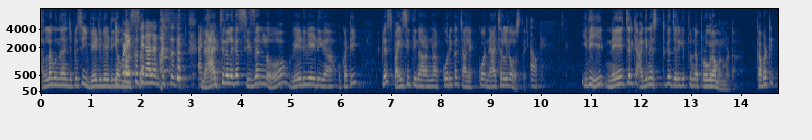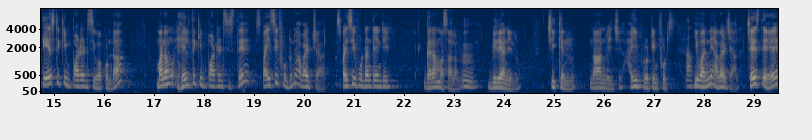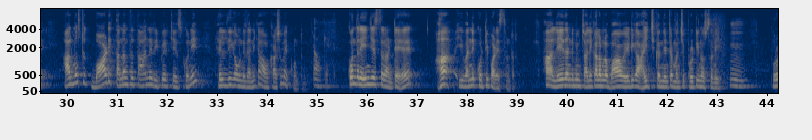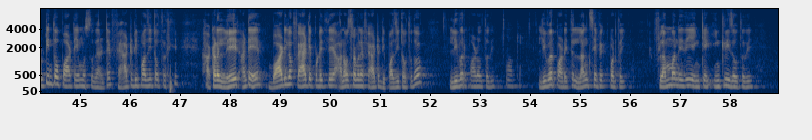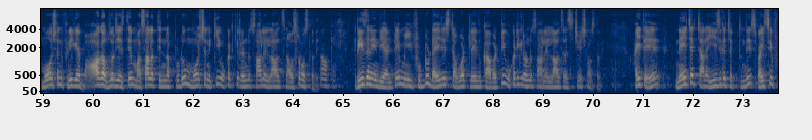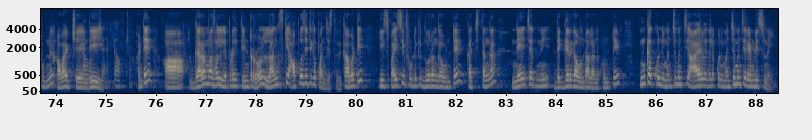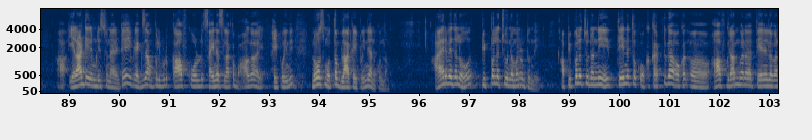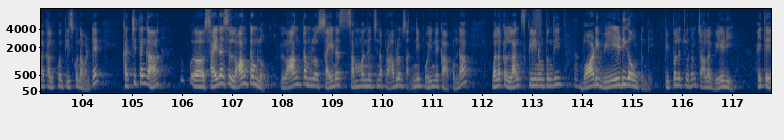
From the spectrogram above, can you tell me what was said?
చల్లగా ఉందని చెప్పేసి వేడి వేడిగా తినాలనిపిస్తుంది న్యాచురల్గా సీజన్లో వేడి వేడిగా ఒకటి ప్లస్ స్పైసీ తినాలన్న కోరికలు చాలా ఎక్కువ న్యాచురల్గా వస్తాయి. ఓకే. ఇది నేచర్కి అగెనెస్ట్గా జరుగుతున్న ప్రోగ్రామ్ అనమాట కాబట్టి టేస్ట్కి ఇంపార్టెన్స్ ఇవ్వకుండా మనం హెల్త్కి ఇంపార్టెన్స్ ఇస్తే స్పైసీ ఫుడ్ను అవాయిడ్ చేయాలి. స్పైసీ ఫుడ్ అంటే ఏంటి? గరం మసాలాలు బిర్యానీలు chicken non veg high protein foods ఇవన్నీ అవాయిడ్ చేయాలి. చేస్తే ఆల్మోస్ట్ బాడీ తనంత తానే రిపేర్ చేసుకొని హెల్తీగా ఉండేదానికి అవకాశం ఎక్కువ ఉంటుంది. కొందరు ఏం చేస్తారంటే "హా, ఇవన్నీ కొట్టి పడేస్తుంటారు. "హా, లేదండి మేము చలికాలంలో బాగా వేడిగా హై చికెన్ తింటే మంచి ప్రోటీన్ వస్తుంది. ప్రోటీన్తో పాటు ఏమొస్తుంది అంటే ఫ్యాట్ డిపాజిట్ అవుతుంది. అక్కడ లే అంటే బాడీలో ఫ్యాట్ ఎప్పుడైతే అనవసరమైన ఫ్యాట్ డిపాజిట్ అవుతుందో లివర్ పాడవుతుంది. లివర్ పాడైతే లంగ్స్ ఎఫెక్ట్ పడతాయి. ఫ్లమ్ అనేది ఇంకే ఇంక్రీజ్ అవుతుంది. మోషన్ ఫ్రీగా బాగా అబ్జర్వ్ చేస్తే మసాలా తిన్నప్పుడు మోషన్కి ఒకటికి రెండు సార్లు వెళ్ళాల్సిన అవసరం వస్తుంది. రీజన్ ఏంటి అంటే మీ ఫుడ్ డైజెస్ట్ అవ్వట్లేదు కాబట్టి ఒకటికి రెండు సార్లు వెళ్ళాల్సిన సిచ్యువేషన్ వస్తుంది. అయితే నేచర్ చాలా ఈజీగా చెప్తుంది స్పైసీ ఫుడ్ని అవాయిడ్ చేయండి. అంటే ఆ గరం మసాలాలు ఎప్పుడైతే తింటారో లంగ్స్కి ఆపోజిట్గా పనిచేస్తుంది. కాబట్టి ఈ స్పైసీ ఫుడ్కి దూరంగా ఉంటే ఖచ్చితంగా నేచర్ని దగ్గరగా ఉండాలనుకుంటే ఇంకా కొన్ని మంచి మంచి ఆయుర్వేదాలో కొన్ని మంచి మంచి రెమెడీస్ ఉన్నాయి. ఎలాంటి రెమెడీస్ ఉన్నాయంటే ఇప్పుడు ఎగ్జాంపుల్ ఇప్పుడు కాఫ్ కోల్డ్ సైనస్ లాగా బాగా అయిపోయింది. నోస్ మొత్తం బ్లాక్ అయిపోయింది అనుకుందాం. ఆయుర్వేదలో పిప్పల చూర్ణం అని ఉంటుంది. ఆ పిప్పల చూర్ణాన్ని తేనెతో ఒక కరెక్ట్గా ఒక హాఫ్ గ్రామ్ కనుక తేనెలో కనుక కలుపుకొని తీసుకున్నామంటే ఖచ్చితంగా సైనస్ లాంగ్ టర్మ్లో లాంగ్ టర్మ్లో సైనస్ సంబంధించిన ప్రాబ్లమ్స్ అన్నీ పోయిందే కాకుండా వాళ్ళకి లంగ్స్ క్లీన్ ఉంటుంది బాడీ వేడిగా ఉంటుంది. పిప్పల చూర్ణం చాలా వేడి. అయితే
